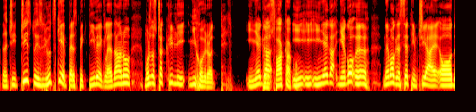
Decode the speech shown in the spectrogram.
Znači, čisto iz ljudske perspektive gledano, možda su čak krivlji njihovi roditelji. I njega, svakako. I, i, i njega, njego, e, ne mogu da sjetim čija je od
